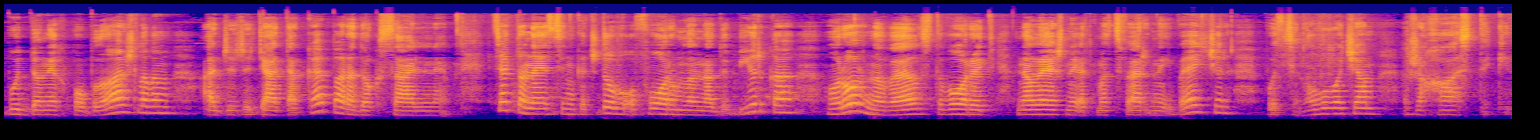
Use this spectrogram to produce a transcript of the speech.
будь до них поблажливим, адже життя таке парадоксальне. Ця тонесенька, чудово оформлена добірка горор новел створить належний атмосферний вечір поціновувачам жахастиків.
